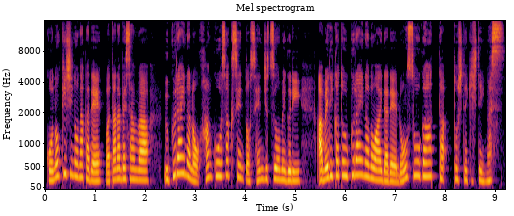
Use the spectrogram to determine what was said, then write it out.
この記事の中で渡辺さんはウクライナの反攻作戦と戦術をめぐりアメリカとウクライナの間で論争があったと指摘しています。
